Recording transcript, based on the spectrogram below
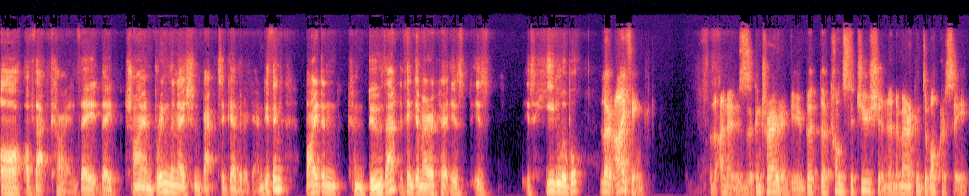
are of that kind. They they try and bring the nation back together again. Do you think Biden can do that? You think America is is is healable? Look, I think I know this is a contrarian view, but the Constitution and American democracy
